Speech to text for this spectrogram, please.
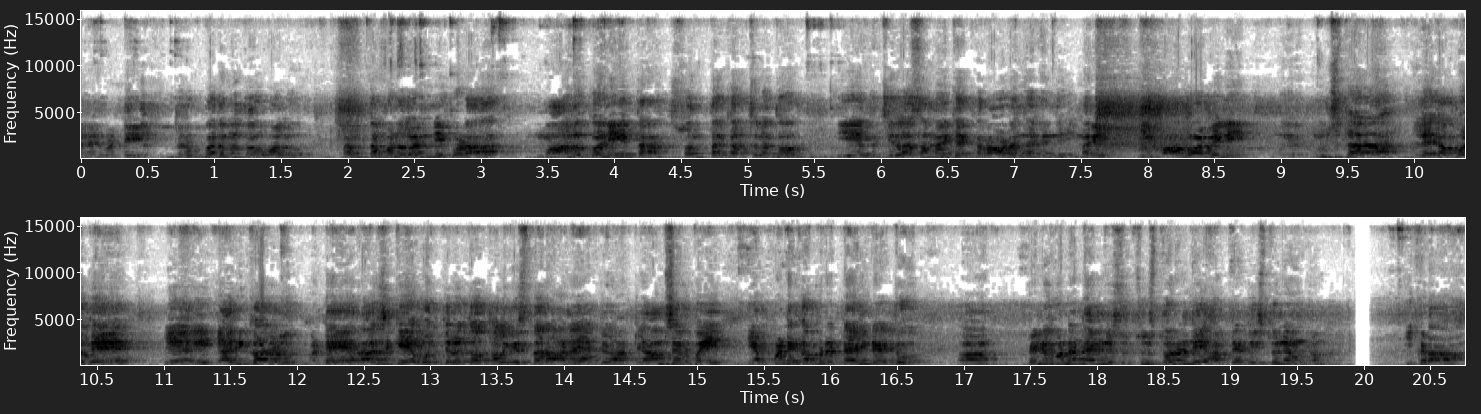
అనేటువంటి దృక్పథంతో వాళ్ళు సొంత పనులన్నీ కూడా మానుకొని తన సొంత ఖర్చులతో ఈ యొక్క జిల్లా సమైక్యకు రావడం జరిగింది. మరి ఈ బాబాబీని ఉంచుతారా? లేకపోతే అధికారులు అంటే రాజకీయ ఒత్తిళ్ళతో తొలగిస్తారా అనే అటు- అంశంపై ఎప్పటికప్పుడు టైం డేటు పెనుకుండా టైం న్యూస్ చూస్తూనండి అప్డేట్ ఇస్తూనే ఉంటాం. ఇక్కడ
